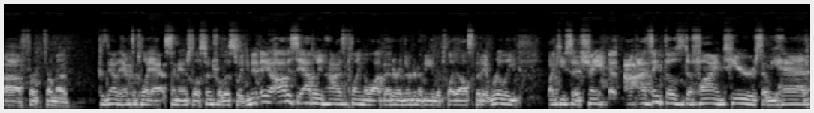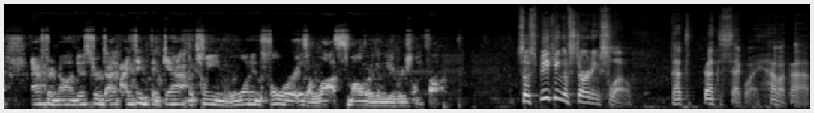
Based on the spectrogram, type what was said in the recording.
uh, from from a because now they have to play at San Angelo Central this week, and it, it, obviously Abilene High is playing a lot better, and they're going to be in the playoffs. But it really, like you said, change. I, I think those defined tiers that we had after non-district, I, I think the gap between one and four is a lot smaller than we originally thought. So speaking of starting slow, that that's a segue. How about that?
